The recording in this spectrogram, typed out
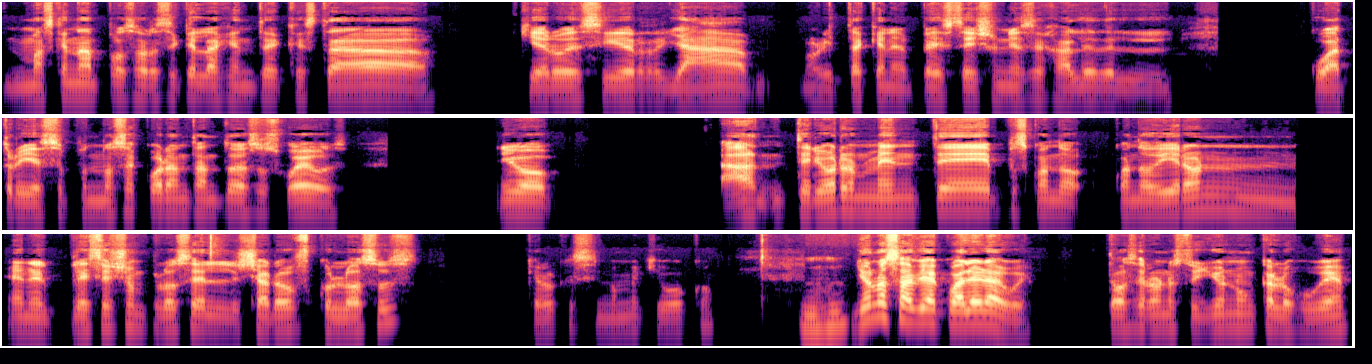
más que nada, pues ahora sí que la gente que está, quiero decir, ya ahorita que en el PlayStation y ese jale del 4 y eso, pues no se acuerdan tanto de esos juegos. Digo, anteriormente, pues cuando, cuando dieron en el PlayStation Plus el Shadow of Colossus, creo que si no me equivoco. Yo no sabía cuál era, güey. Te voy a ser honesto, yo nunca lo jugué.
